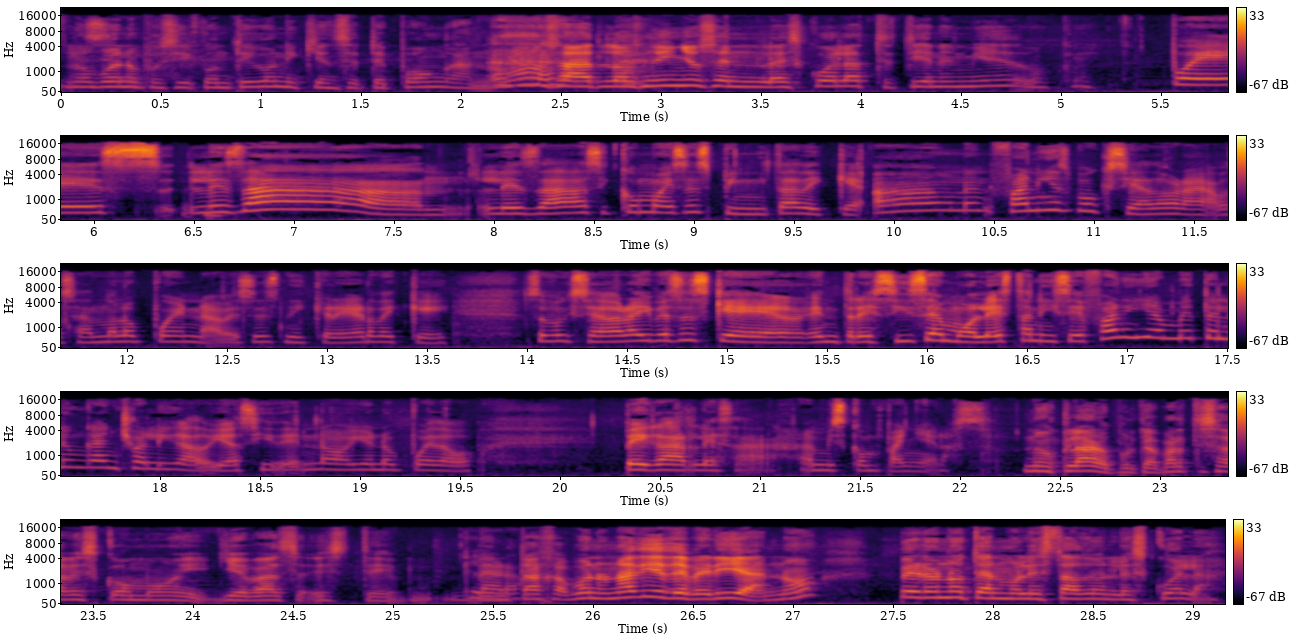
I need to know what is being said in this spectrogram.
No, bueno, pues si contigo ni quien se te ponga, ¿no? O sea, los niños en la escuela te tienen miedo. Pues les da, les da así como esa espinita de que, ah, una, Fanny es boxeadora, o sea, no lo pueden a veces ni creer de que es boxeadora. Hay veces que entre sí se molestan y dice, Fanny, ya métele un gancho al hígado y así de, no, yo no puedo pegarles a, a mis compañeros. No, claro, porque aparte sabes cómo y llevas este Claro. ventaja. Bueno, nadie debería, ¿no? Pero no te han molestado en la escuela.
